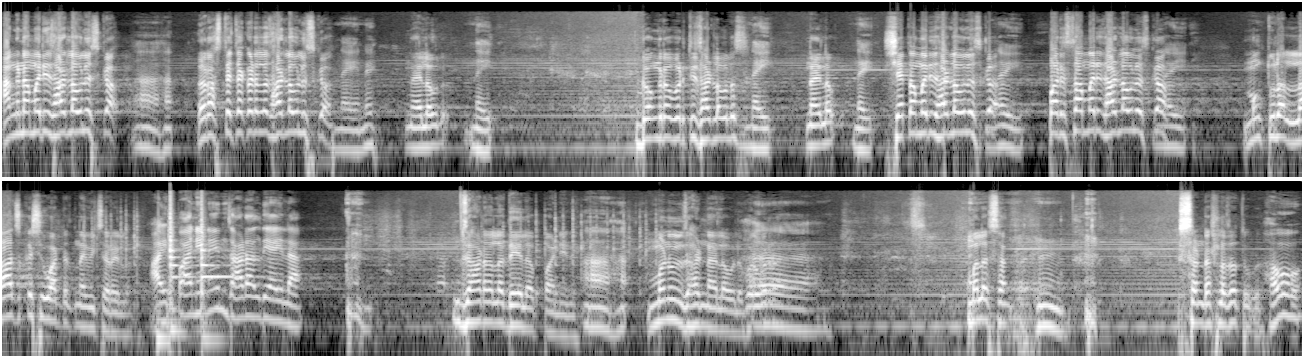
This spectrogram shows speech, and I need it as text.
अंगणामध्ये झाड लावलंस का? रस्त्याच्या कडेला झाड लावलंस का? नाही नाही. नाही लावलं? नाही. डोंगरावरती झाड लावलंस? नाही. नाही लाव. नाही. शेतामध्ये झाड लावलंस का? नाही. परसामध्ये झाड लावलंस का? नाही. मग तुला लाज कशी वाटत नाही विचारायला? आई पाणी नाही ना झाडाला द्यायला? झाडाला द्यायला पाणी नाही. हा हा. म्हणून झाड नाही लावलं बरोबर. मला सांग. हम्म. संडासला जातो का? हो.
